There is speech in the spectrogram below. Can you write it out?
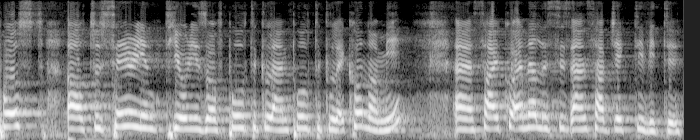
post-Althusserian theories of political and political economy, uh, psychoanalysis and subjectivity.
